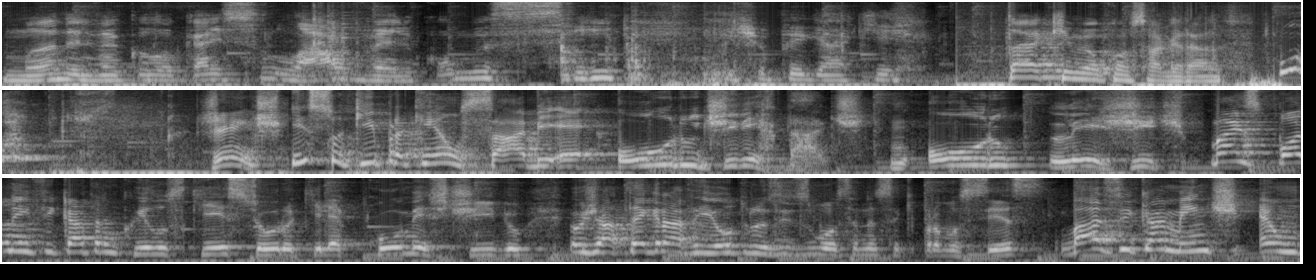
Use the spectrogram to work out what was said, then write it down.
Mano, ele vai colocar isso lá, velho. Como assim? Deixa eu pegar aqui. Tá aqui, meu consagrado. Gente, isso aqui, pra quem não sabe, é ouro de verdade. Um ouro legítimo. Mas podem ficar tranquilos que esse ouro aqui é comestível. Eu já até gravei outros vídeos mostrando isso aqui pra vocês. Basicamente, é um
